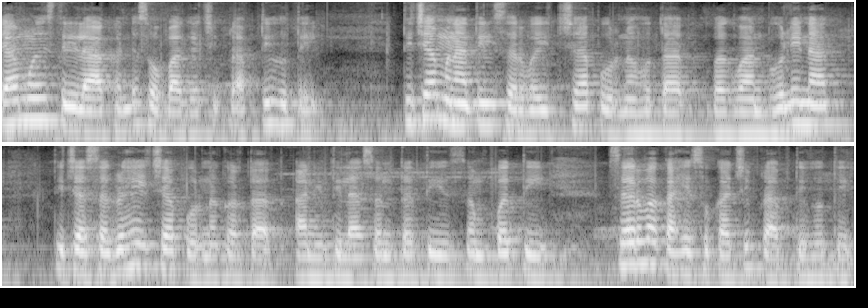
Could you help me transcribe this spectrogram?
त्यामुळे स्त्रीला अखंड सौभाग्याची प्राप्ती होते. तिच्या मनातील सर्व इच्छा पूर्ण होतात. भगवान भोलेनाथ तिच्या सगळ्या इच्छा पूर्ण करतात आणि तिला संतती संपत्ती सर्व काही सुखाची प्राप्ती होते.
